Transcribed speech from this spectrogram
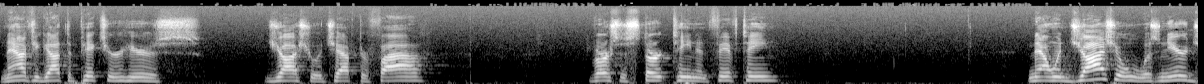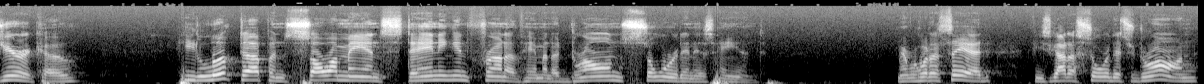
Now, if you got the picture, here's Joshua chapter 5, verses 13 and 15. Now, when Joshua was near Jericho, he looked up and saw a man standing in front of him and a drawn sword in his hand. Remember what I said? If he's got a sword that's drawn,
